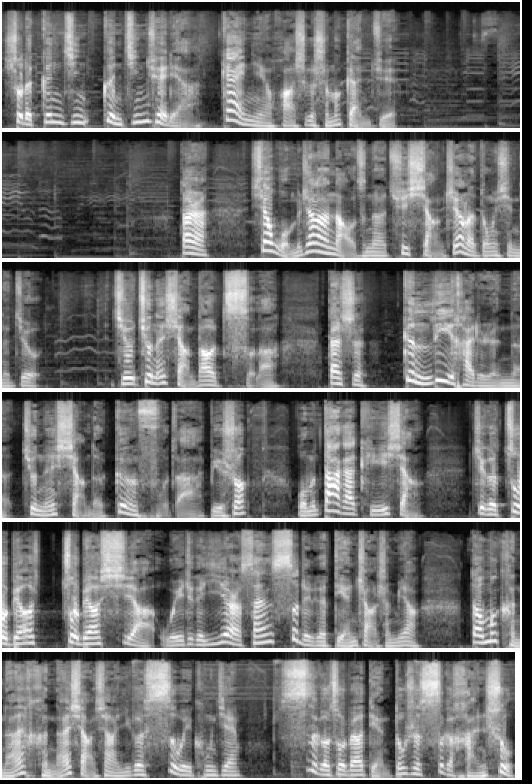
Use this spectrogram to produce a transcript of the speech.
说的更精更精确点啊，概念化是个什么感觉？当然，像我们这样的脑子呢，去想这样的东西呢，就就就能想到此了。但是更厉害的人呢，就能想得更复杂。比如说，我们大概可以想这个坐标坐标系啊，为这个一二三四的这个点长什么样，但我们很难很难想象一个四维空间，四个坐标点都是四个函数，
